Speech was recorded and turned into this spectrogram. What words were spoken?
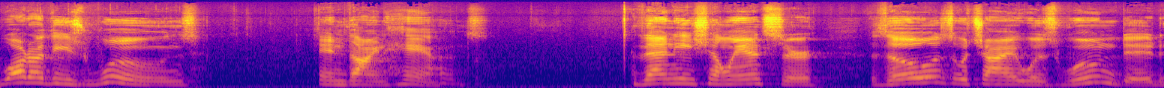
What are these wounds in thine hands? Then he shall answer, Those which I was wounded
